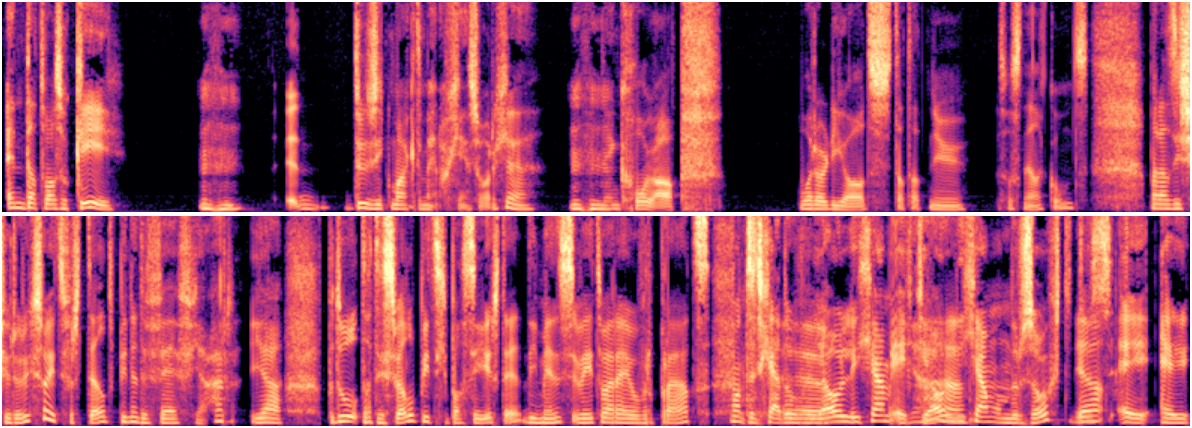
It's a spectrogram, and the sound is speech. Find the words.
En dat was oké. Okay. Mm -hmm. Dus ik maakte mij nog geen zorgen. Ik denk, goh ja, pff, what are the odds dat dat nu zo snel komt. Maar als die chirurg zoiets vertelt binnen de vijf jaar, ja, bedoel, dat is wel op iets gebaseerd. Hè. Die mens weet waar hij over praat. Want het gaat over uh, jouw lichaam, hij heeft ja. jouw lichaam onderzocht. Dus ja. hij, hij,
